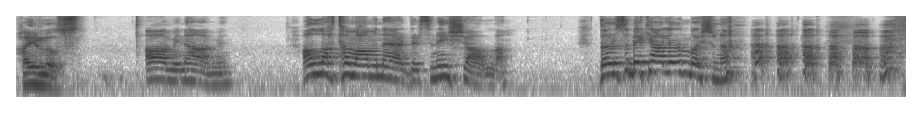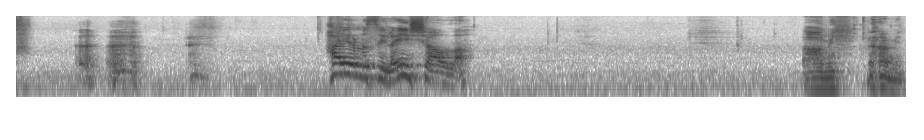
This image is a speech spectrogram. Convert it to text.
Hayırlı olsun. Amin amin. Allah tamamını erdirsin inşallah. Darısı bekarların başına. Hayırlısıyla inşallah. Amin, amin.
